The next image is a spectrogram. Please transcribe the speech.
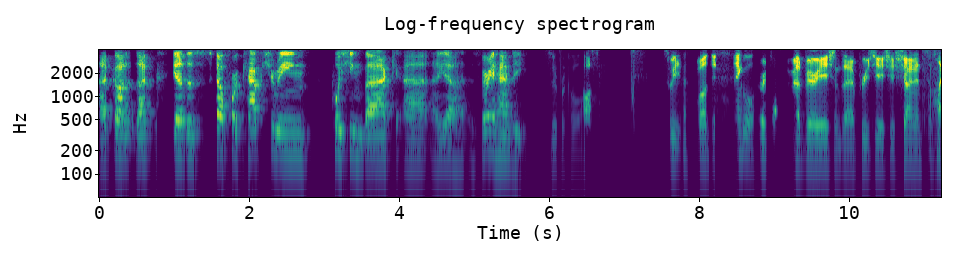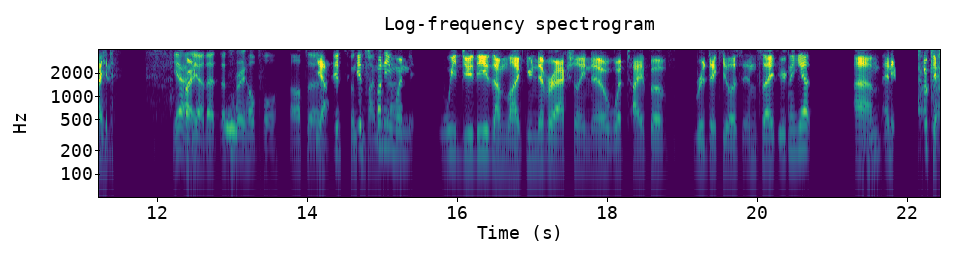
that got that. Yeah, The stuff for capturing, pushing back. Uh, uh, yeah, it's very handy. Super cool. Awesome. Sweet. Well, David, thanks Cool. for talking about variations. I appreciate you shining some light. Yeah, right. yeah, that that's very helpful. I'll have to. Yeah, it's it's funny when we do these. I'm like, you never actually know what type of ridiculous insight you're gonna get. Um. Mm-hmm. Anyway, Okay.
